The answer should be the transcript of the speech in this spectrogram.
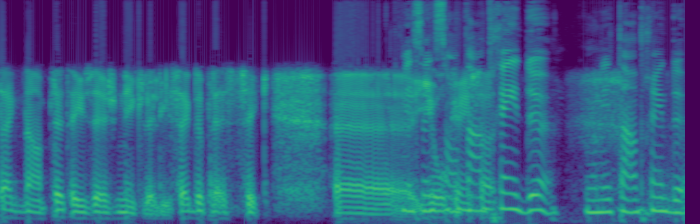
sacs d'emplettes à usage unique, les sacs de plastique. Euh, mais ça, ils sont en train de. On est en train de.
